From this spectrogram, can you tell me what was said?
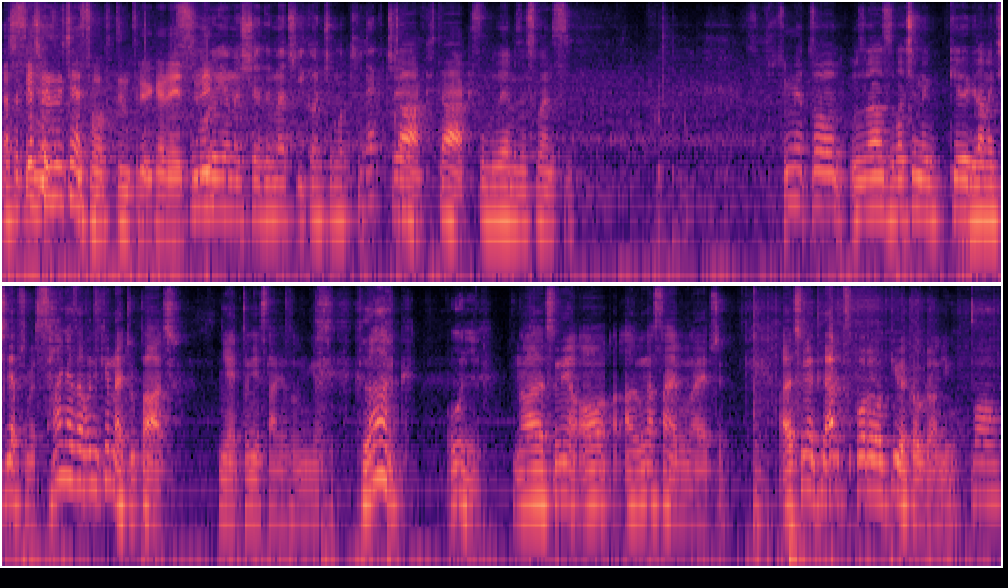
Nasze pierwsze zwycięstwo w tym jest. Czyli... Symulujemy jeszcze jeden mecz i kończymy odcinek, czy? Tak, tak, symulujemy ze Swansea. W sumie to zaraz zobaczymy, kiedy gramy jakiś lepszy mecz. Sania zawodnikiem meczu, patrz. Nie, to nie Sania zawodnikiem meczu. Clark! U nich. No ale w sumie on, ale u nas Sania był najlepszy. Ale w sumie Clark sporo piłek obronił. No.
